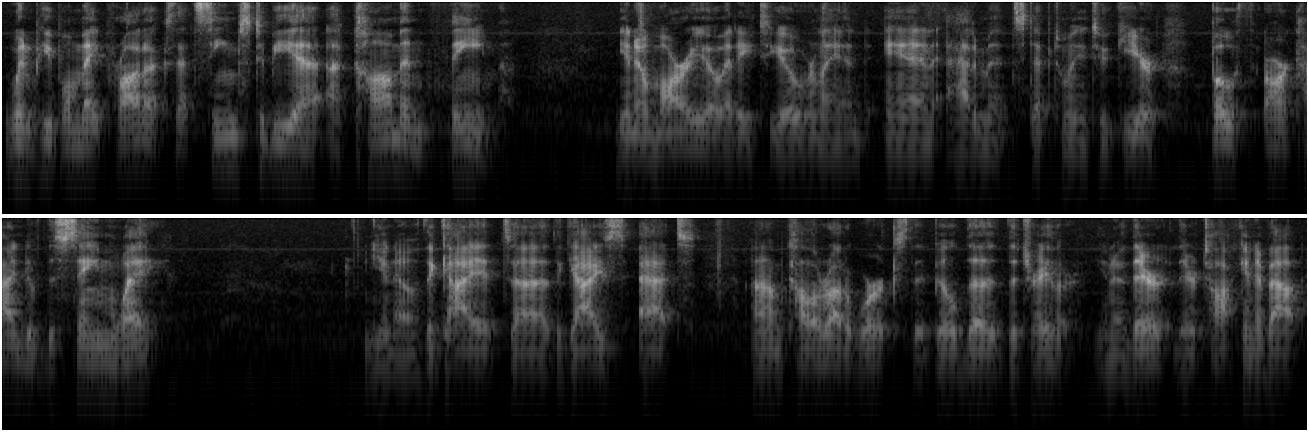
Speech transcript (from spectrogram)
when people make products that seems to be a, a common theme you know, Mario at AT Overland and Adam at Step 22 Gear both are kind of the same way. You know, the guy at uh, the guys at um, Colorado Works that build the the trailer. You know, they're they're talking about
